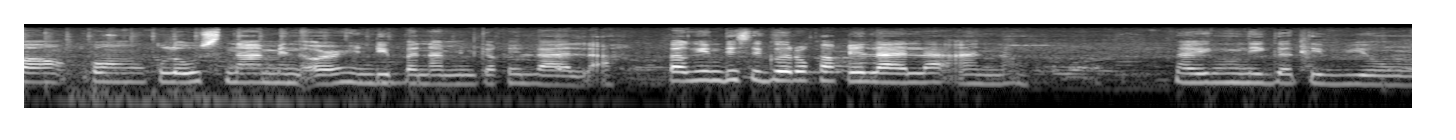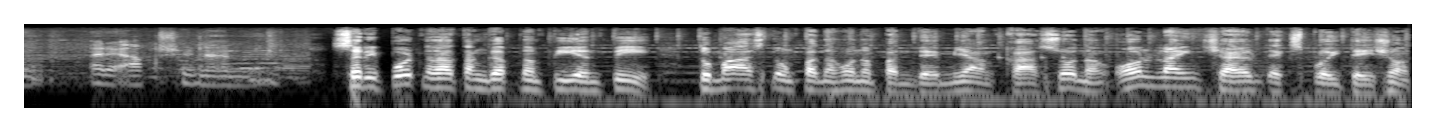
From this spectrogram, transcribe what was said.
pa kung close namin or hindi pa namin kakilala. Pag hindi siguro kakilala, ano, naging negative yung reaction namin. Sa report na natanggap ng PNP, tumaas noong panahon ng pandemya ang kaso ng online child exploitation.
